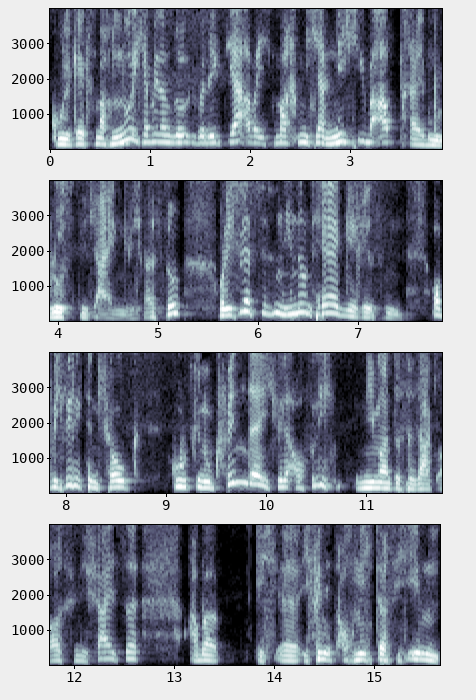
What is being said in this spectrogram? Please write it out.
coole Gags machen. Nur ich habe mir dann so überlegt, ja, aber ich mache mich ja nicht über Abtreibung lustig eigentlich, weißt du? Und ich bin jetzt ein bisschen hin und her gerissen, ob ich wirklich den Joke gut genug finde. Ich will auch wirklich niemand, dass er sagt, oh, das finde ich scheiße. Aber ich, äh, ich finde jetzt auch nicht, dass ich eben,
